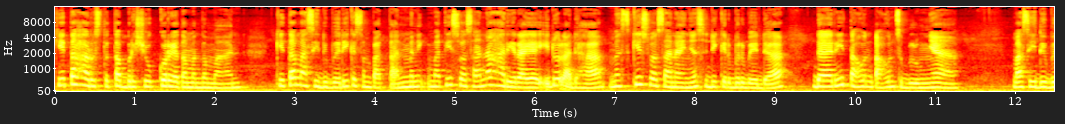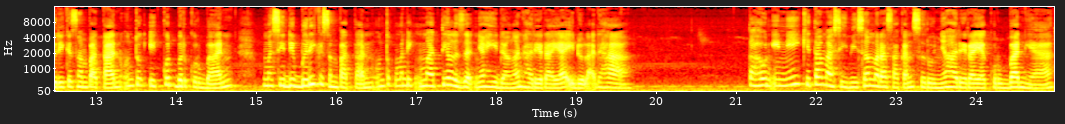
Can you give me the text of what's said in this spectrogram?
kita harus tetap bersyukur ya teman-teman. Kita masih diberi kesempatan menikmati suasana Hari Raya Idul Adha meski suasananya sedikit berbeda dari tahun-tahun sebelumnya masih diberi kesempatan untuk ikut berkurban, masih diberi kesempatan untuk menikmati lezatnya hidangan hari raya Idul Adha. Tahun ini kita masih bisa merasakan serunya hari raya kurban ya.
